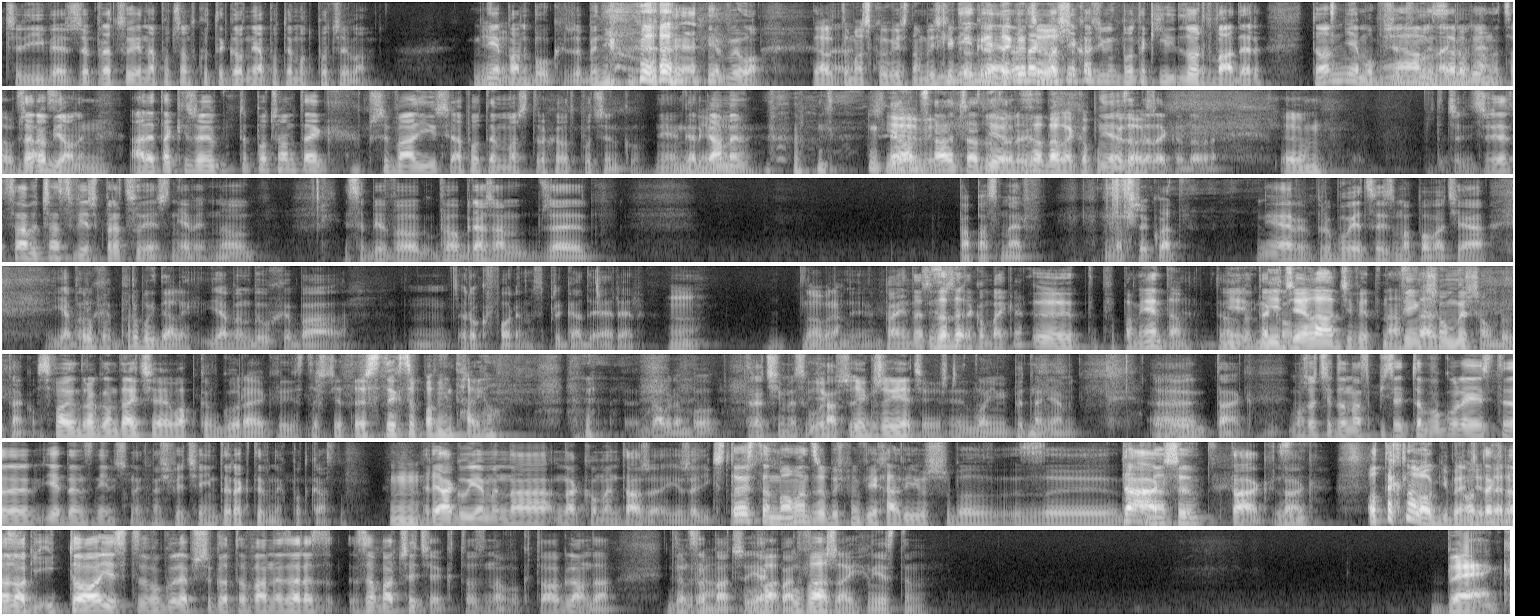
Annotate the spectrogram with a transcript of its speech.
Czyli wiesz, że pracuje na początku tygodnia, a potem odpoczywa. Nie, wiem. Pan Bóg, żeby nie, nie było. Ale to masz kogoś na myśli Nie, nie, konkretnego? no tak właśnie masz- chodzi mi, bo taki Lord Vader, to on nie mógł Nie, wziąć on jest zarobiony nie? cały czas. Zarobiony. Mm. Ale taki, że początek przywalisz, a potem masz trochę odpoczynku. Nie wiem, Nie. Gargamel? Nie, on wiem. cały czas nie, za daleko Nie, za popłynąłeś. daleko, dobra. Czyli, że cały czas, wiesz, pracujesz, nie wiem, no... Ja sobie wyo- wyobrażam, że Papa Smurf na przykład, nie wiem, próbuję coś zmapować. Ja, ja, bym, próbuj, próbuj dalej. ja bym był chyba mm, Rockforem z Brygady RR. Mm. Dobra. Pamiętasz Zada- taką bajkę? Y, p- pamiętam. Nie, taką Niedziela, 19. Większą myszą był taką. Swoją drogą dajcie łapkę w górę, jak wy jesteście też z tych, co pamiętają. Dobra, bo tracimy Jak, słuchaczy. jak żyjecie jeszcze. tak. moimi pytaniami. E, E, tak, możecie do nas pisać. To w ogóle jest e, jeden z nielicznych na świecie interaktywnych podcastów. Mm. Reagujemy na, na komentarze, jeżeli ktoś... To jest ten moment, żebyśmy wjechali już, bo z tak, naszym... Tak, z, tak. O technologii będzie O technologii. teraz. I to jest w ogóle przygotowane. Zaraz zobaczycie, kto znowu, kto ogląda, ten zobaczy, jak Uwa bardzo uważaj. jestem. Bank.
